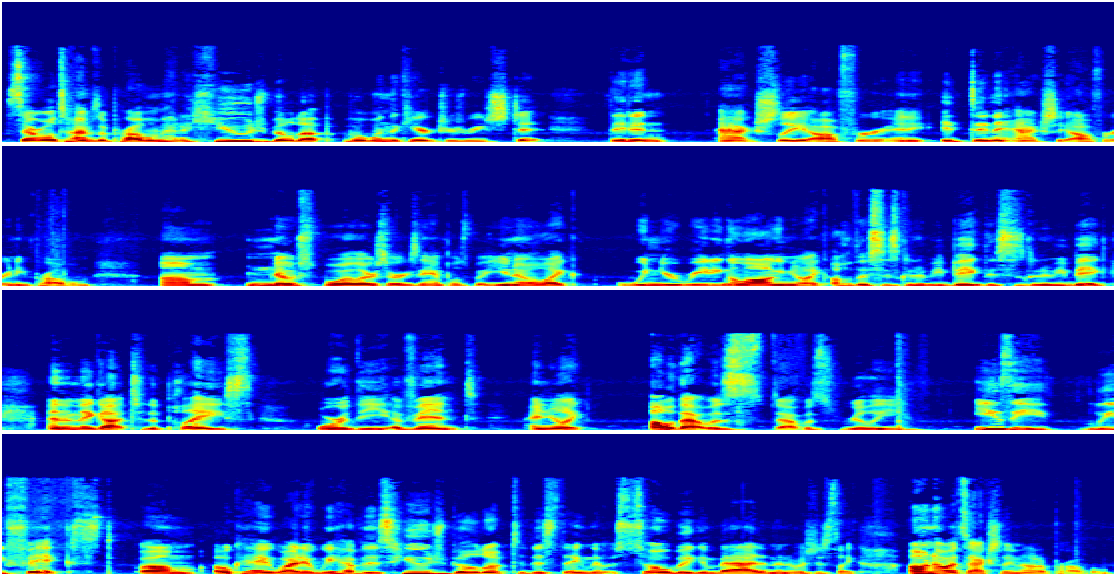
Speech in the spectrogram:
Several times a problem had a huge build up, but when the characters reached it, they didn't actually offer any. It didn't actually offer any problem. Um, no spoilers or examples, but you know, like when you're reading along and you're like, oh, this is going to be big, this is going to be big. And then they got to the place or the event and you're like, oh, that was, that was really easily fixed. Um, okay, why did we have this huge build up to this thing that was so big and bad? And then it was just like, oh no, it's actually not a problem.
